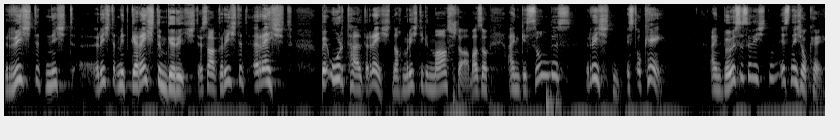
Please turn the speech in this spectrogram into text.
richtet nicht, äh, richtet mit gerechtem Gericht. Er sagt, richtet recht, beurteilt recht nach dem richtigen Maßstab. Also ein gesundes Richten ist okay. Ein böses Richten ist nicht okay.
